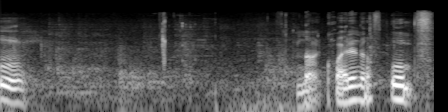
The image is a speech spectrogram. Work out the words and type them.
Mm. Not quite enough oomph.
